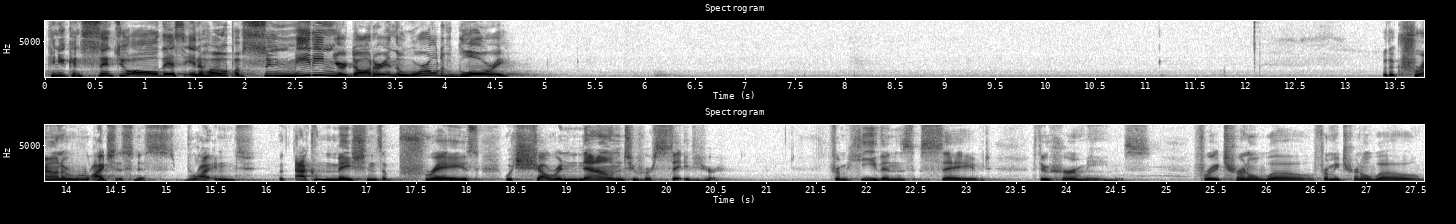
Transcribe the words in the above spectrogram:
Can you consent to all this in hope of soon meeting your daughter in the world of glory? With a crown of righteousness brightened with acclamations of praise, which shall renown to her Savior, from heathens saved through her means, for eternal woe, from eternal woe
